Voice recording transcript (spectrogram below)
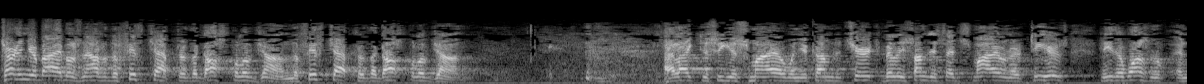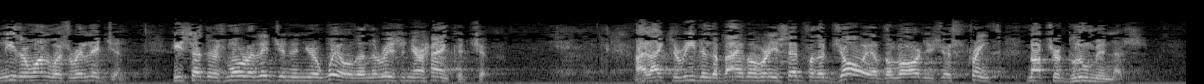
Turn in your Bibles now to the fifth chapter of the Gospel of John. The fifth chapter of the Gospel of John. I like to see you smile when you come to church. Billy Sunday said smile and her tears. Neither wasn't, and neither one was religion. He said there's more religion in your will than there is in your handkerchief. I like to read in the Bible where he said, for the joy of the Lord is your strength, not your gloominess.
